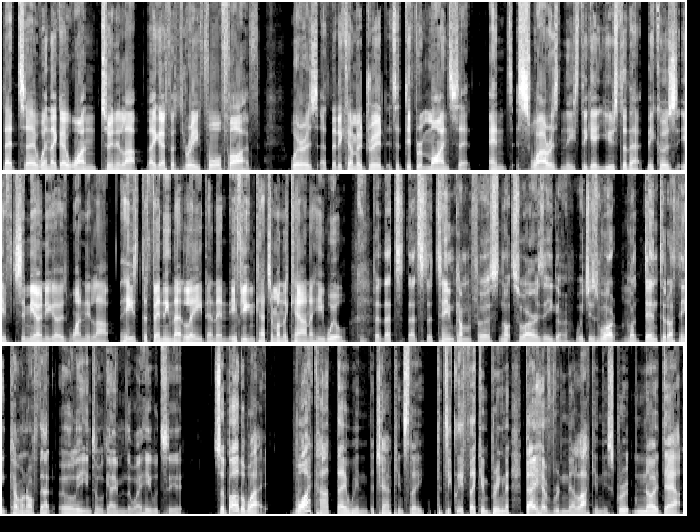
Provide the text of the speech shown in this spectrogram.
That uh, when they go one, two nil up, they go for three, four, five. Whereas Atletico Madrid, it's a different mindset. And Suarez needs to get used to that because if Simeone goes 1 0 up, he's defending that lead. And then if you can catch him on the counter, he will. But that's that's the team coming first, not Suarez's ego, which is what Mm. got dented, I think, coming off that early into a game the way he would see it. So, by the way, why can't they win the Champions League? Particularly if they can bring that. They have ridden their luck in this group, no doubt.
